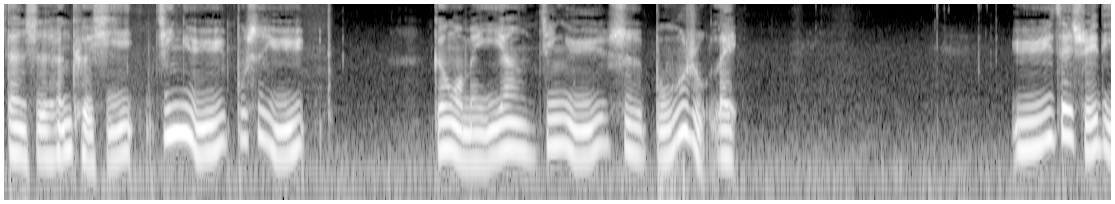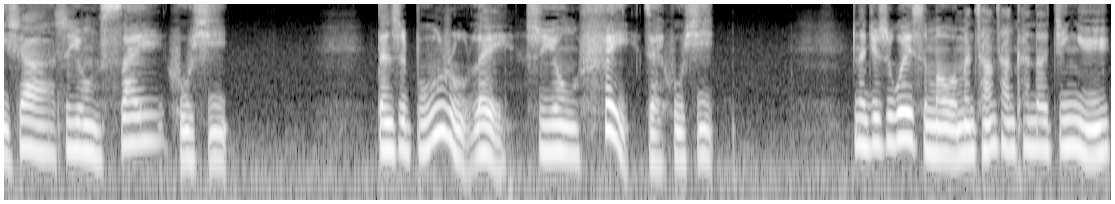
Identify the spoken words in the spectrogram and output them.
但是很可惜，鲸鱼不是鱼，跟我们一样，鲸鱼是哺乳类。鱼在水底下是用鳃呼吸。但是哺乳类是用肺在呼吸，那就是为什么我们常常看到鲸鱼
